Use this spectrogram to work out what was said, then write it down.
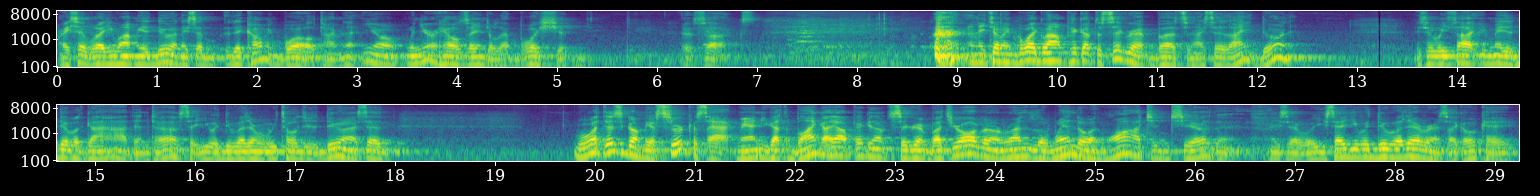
I said, "What do you want me to do?" And they said, "They call me boy all the time." That, you know, when you're a Hell's Angel, that boy shit, it sucks. and they told me, "Boy, go out and pick up the cigarette butts." And I said, "I ain't doing it." They said, "We thought you made a deal with God and to us that you would do whatever we told you to do." And I said what, this is going to be a circus act, man. You got the blind guy out picking up the cigarette butts. You're all going to run to the window and watch and shit. And he said, well, you said you would do whatever. And it's like, okay.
